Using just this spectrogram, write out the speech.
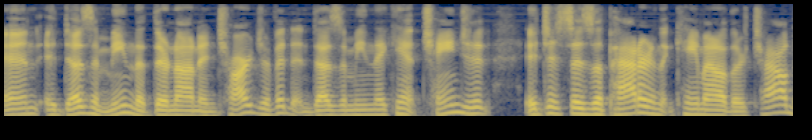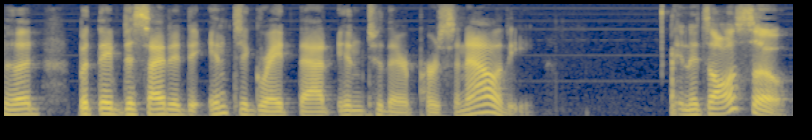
And it doesn't mean that they're not in charge of it. It doesn't mean they can't change it. It just is a pattern that came out of their childhood, but they've decided to integrate that into their personality. And it's also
